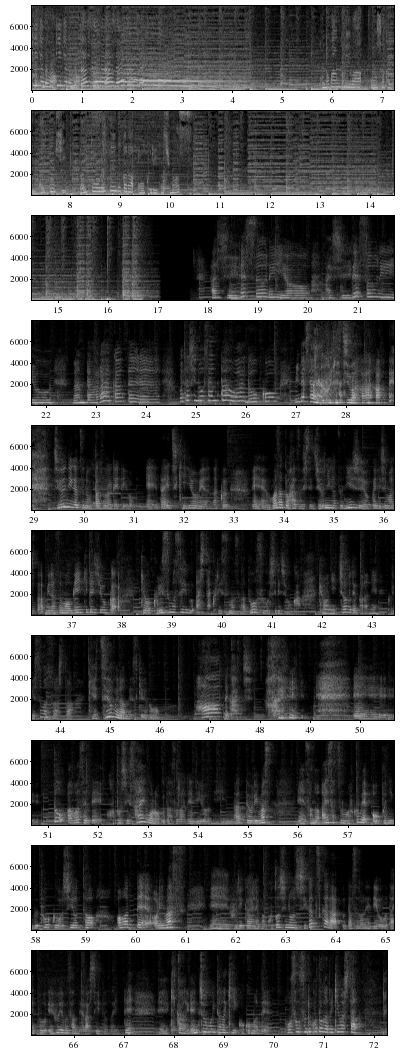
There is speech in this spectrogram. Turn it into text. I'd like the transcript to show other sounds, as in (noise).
金魚の金魚の歌そらレこの番組は大阪府大東市大東 FM からお送りいたします。走れソリよ走れソリよなんたらかんたら。私のサンタはどこ？皆さんこんにちは。12月の歌空レディオ、えー、第一金曜日はなく、えー、わざと外して12月24日にしました。皆様お元気でしょうか？今日クリスマスイブ明日クリスマスはどう過ごしでしょうか？今日日曜日だからねクリスマス明日月曜日なんですけれどもはーって感じ。はい。えー、と合わせて今年最後の歌空レディオになっております、えー、その挨拶も含めオープニングトークをしようと思っております、えー、振り返れば今年の4月から歌空レディオを大東 FM さんでやらせていただいて、え期間延長もいただきここまで放送することができました。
